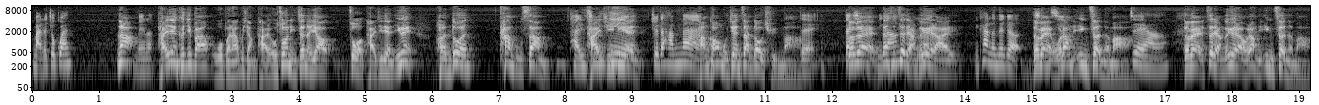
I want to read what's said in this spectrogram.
满了就关。那没了台积电科技班我本来不想开，我说你真的要做台积电，因为很多人看不上台台积积电电觉得它慢，航空母舰战斗群嘛，对，对不对？但是这两个月来，你看了那个对不对？我让你印证了嘛，对啊，对不对？这两个月来我让你印证了嘛，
